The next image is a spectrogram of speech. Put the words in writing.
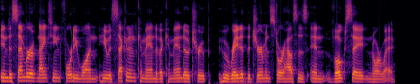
In December of 1941, he was second in command of a commando troop who raided the German storehouses in Vågsøy, Norway.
